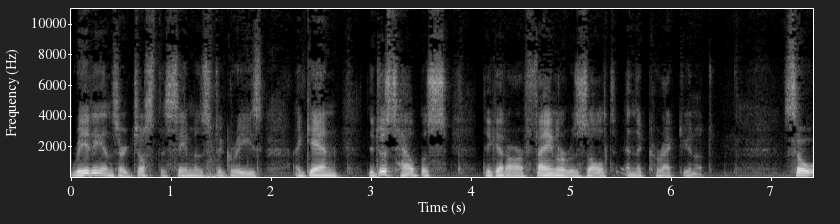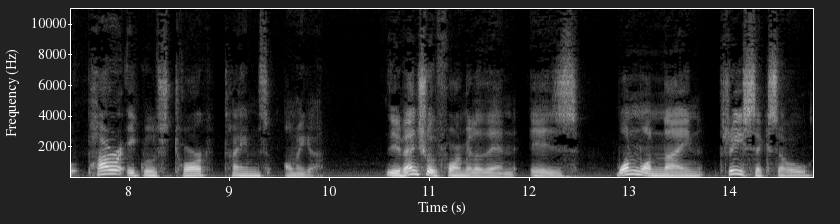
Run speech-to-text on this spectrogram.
radians are just the same as degrees. Again, they just help us to get our final result in the correct unit. So power equals torque times omega. The eventual formula then is 119360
